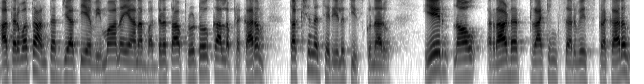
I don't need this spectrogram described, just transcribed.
ఆ తర్వాత అంతర్జాతీయ విమానయాన భద్రతా ప్రోటోకాల్ల ప్రకారం తక్షణ చర్యలు తీసుకున్నారు. Air Nav radar tracking service ప్రకారం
